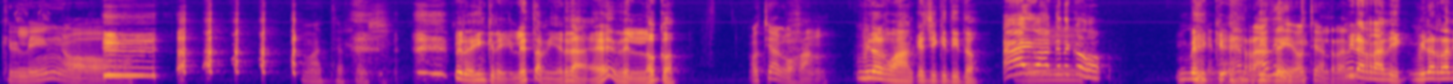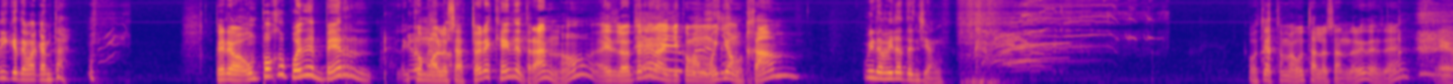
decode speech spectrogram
Krillin o... Master. Pero es increíble esta mierda, ¿eh? Del loco. Hostia, Gohan. Mira el Gohan, qué chiquitito. ¡Ay, Gohan, que te cojo! Me- ¿Quién es? Raditz, dicen- hostia, el Raditz. Mira Radic, mira Radic que te va a cantar. Pero un poco puedes ver como los actores que hay detrás, ¿no? El otro era Eh, como muy ser. John Hamm. Mira, mira Tensian. Hostia, esto me gustan los androides, ¿eh? Qué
